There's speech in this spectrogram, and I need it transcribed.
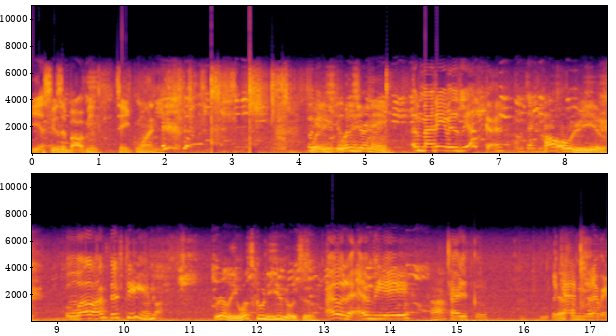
Yes, it's about me. Take one. What is what is your name? My name is Lieska. How old are you? Well, I'm 15. Really? What school do you go to? I go to MBA charter school, Yeah. academy, whatever.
